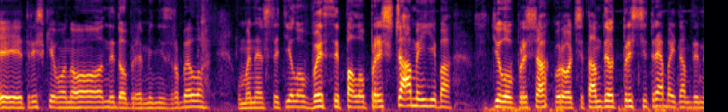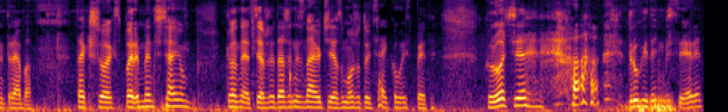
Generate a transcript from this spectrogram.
І трішки воно недобре мені зробило. У мене все тіло висипало прищами їба. Все тіло в прищах, коротше, там, де от прищі треба і там, де не треба. Так що експеримент з чаєм конець. Я вже навіть не знаю, чи я зможу той чай колись пити. Коротше, другий день без сигарет.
